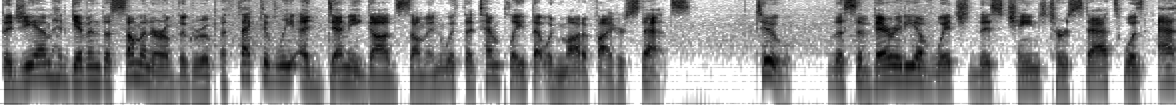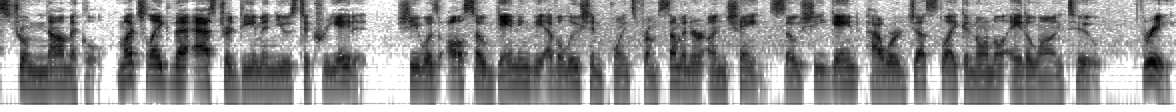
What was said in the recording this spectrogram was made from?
The GM had given the summoner of the group effectively a demigod summon with the template that would modify her stats. 2. The severity of which this changed her stats was astronomical, much like the Astradaemon used to create it. She was also gaining the evolution points from Summoner Unchained, so she gained power just like a normal Eidolon too. 3.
